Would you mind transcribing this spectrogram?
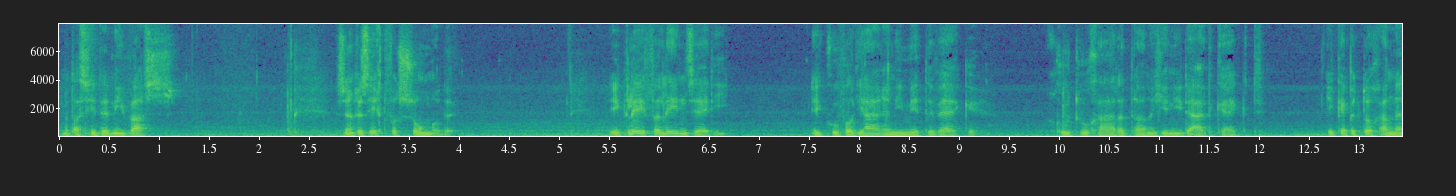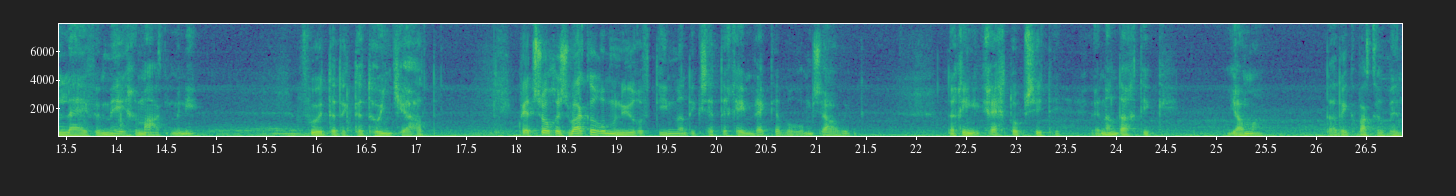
Maar als hij er niet was... Zijn gezicht versomberde. Ik leef alleen, zei hij. Ik hoef al jaren niet meer te werken. Goed, hoe gaat het dan als je niet uitkijkt? Ik heb het toch aan den lijve meegemaakt, meneer. Voordat ik dat hondje had. Ik werd zo wakker om een uur of tien, want ik zette geen wekker. Waarom zou ik? Dan ging ik rechtop zitten en dan dacht ik... jammer dat ik wakker ben.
